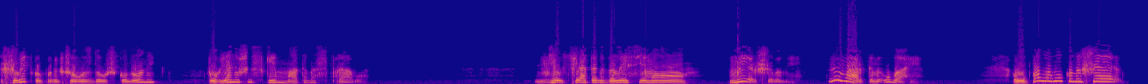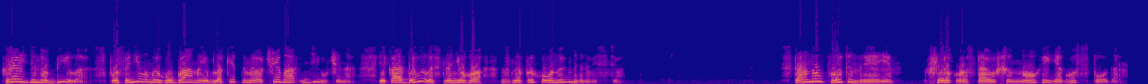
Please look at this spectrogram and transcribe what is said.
швидко пройшов уздовж колони, поглянувши, з ким матиме справу. Дівчата здались йому миршевими, не вартими уваги. Впала в око лише крейдяно біла, з посинілими губами і блакитними очима дівчина, яка дивилась на нього з неприхованою ненавистю. Станув проти неї, широко розставивши ноги, як господар.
